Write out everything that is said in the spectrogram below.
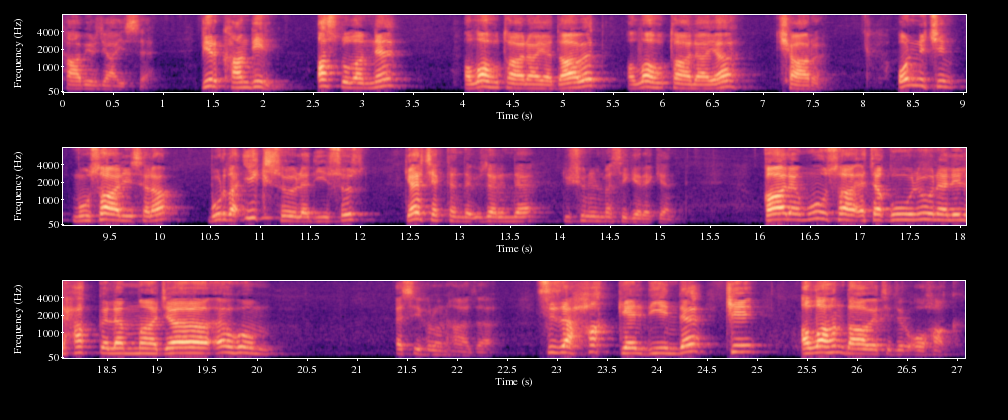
tabir caizse. Bir kandil. Asıl olan ne? Allahu Teala'ya davet, Allahu Teala'ya çağrı. Onun için Musa Aleyhisselam burada ilk söylediği söz gerçekten de üzerinde düşünülmesi gereken. Kale Musa etekulune lil hakk lemma caehum esihrun. Size hak geldiğinde ki Allah'ın davetidir o hak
